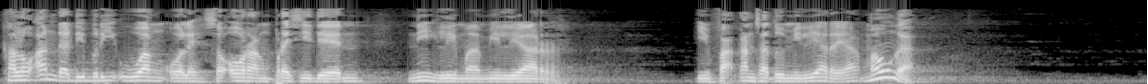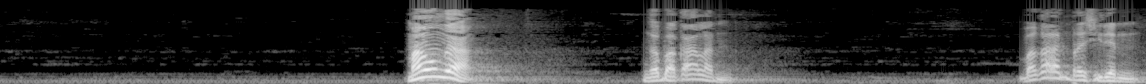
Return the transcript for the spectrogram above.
Kalau Anda diberi uang oleh seorang presiden, nih 5 miliar. Infakkan 1 miliar ya, mau nggak? Mau nggak? Nggak bakalan. Bakalan presiden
